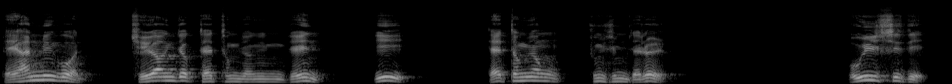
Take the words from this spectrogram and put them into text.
대한민국은 제왕적 대통령제인 이 대통령 중심제를 OECD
